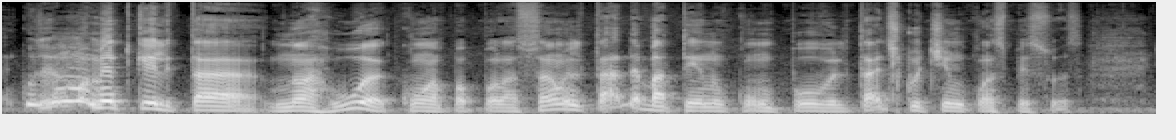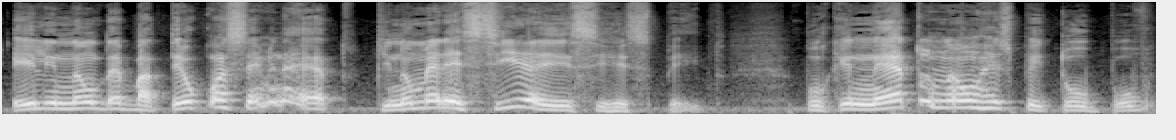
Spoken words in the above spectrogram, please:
Inclusive, no momento que ele está na rua com a população, ele está debatendo com o povo, ele está discutindo com as pessoas. Ele não debateu com a Semineto, que não merecia esse respeito. Porque Neto não respeitou o povo.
